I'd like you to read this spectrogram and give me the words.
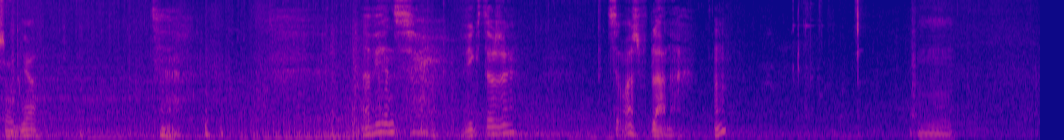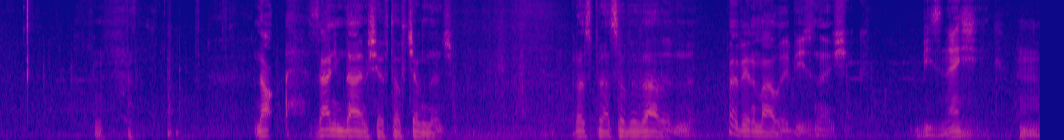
Masz ognia? A więc, Wiktorze, co masz w planach? Hm? No, zanim dałem się w to wciągnąć, rozpracowywałem pewien mały biznesik. Biznesik. Hmm.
